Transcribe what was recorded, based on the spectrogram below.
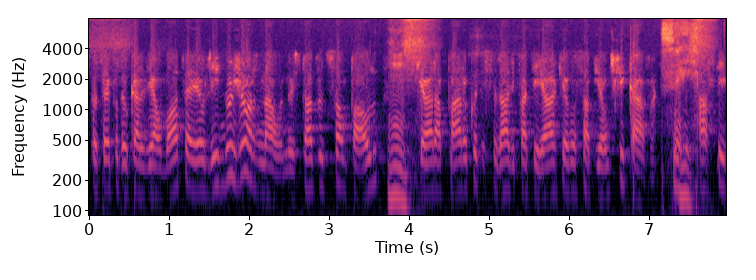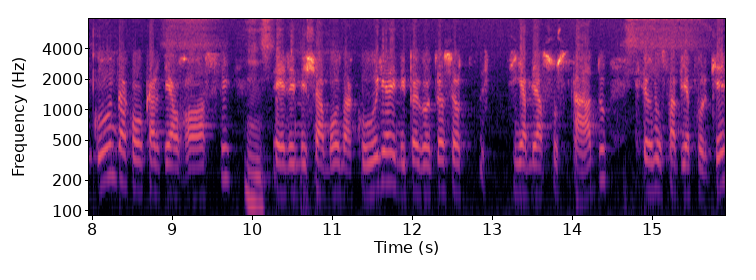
no tempo do Cardeal Mota, eu li no jornal, no estado de São Paulo, hum. que eu era pároco de cidade patriarca, eu não sabia onde ficava. Sim. A segunda, com o Cardeal Rossi, hum. ele me chamou na cúria e me perguntou se eu tinha me assustado, eu não sabia por quê.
